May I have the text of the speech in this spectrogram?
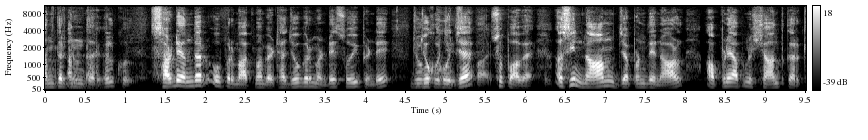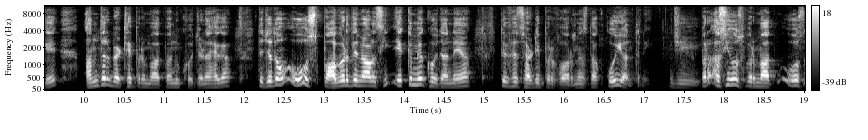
ਅੰਦਰ ਅੰਦਰ। ਬਿਲਕੁਲ। ਸਾਡੇ ਅੰਦਰ ਉਹ ਪ੍ਰਮਾਤਮਾ ਬੈਠਾ ਜੋ ਬ੍ਰਹਮੰਡੇ ਸੋਈ ਪਿੰਡੇ ਜੋ ਜੋ ਖੋਜੇ। ਸੁਪਾਵੈ ਅਸੀਂ ਨਾਮ ਜਪਣ ਦੇ ਨਾਲ ਆਪਣੇ ਆਪ ਨੂੰ ਸ਼ਾਂਤ ਕਰਕੇ ਅੰਦਰ ਬੈਠੇ ਪ੍ਰਮਾਤਮਾ ਨੂੰ ਖੋਜਣਾ ਹੈਗਾ ਤੇ ਜਦੋਂ ਉਸ ਪਾਵਰ ਦੇ ਨਾਲ ਅਸੀਂ ਇੱਕਮਿਕ ਹੋ ਜਾਂਦੇ ਆ ਤੇ ਫਿਰ ਸਾਡੀ ਪਰਫਾਰਮੈਂਸ ਦਾ ਕੋਈ ਅੰਤ ਨਹੀਂ ਜੀ ਪਰ ਅਸੀਂ ਉਸ ਪਰਮਾਤਮਾ ਉਸ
